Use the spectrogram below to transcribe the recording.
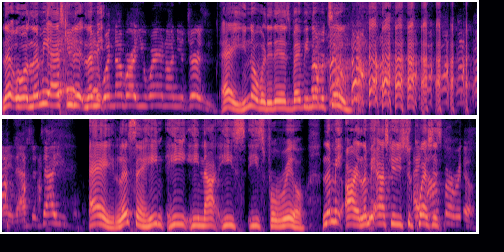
Let, well, let me ask you Hey, that. Let hey, me. What number are you wearing on your jersey? Hey, you know what it is, baby. Number two. hey, that should tell you. Hey, listen. He he he not. He's he's for real. Let me. All right. Let me ask you these two Hey, questions. I'm for real.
